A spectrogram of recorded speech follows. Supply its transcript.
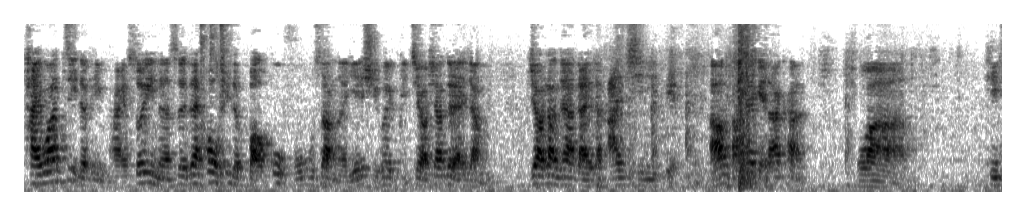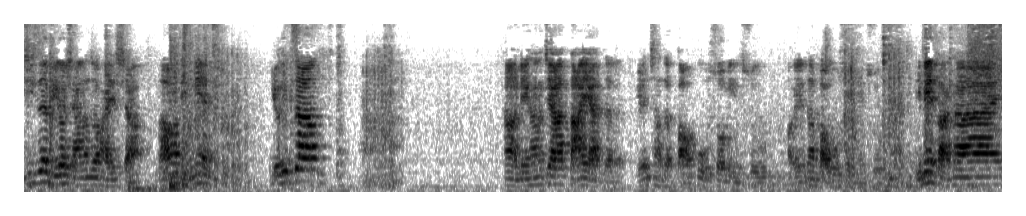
台湾自己的品牌，所以呢，所以在后续的保护服务上呢，也许会比较相对来讲，比较让大家来的安心一点。好，打开给大家看，哇，体积真的比我想象中还小。然后里面有一张啊，联航家达雅的原厂的保护说明书，啊，原厂保护说明书，里面打开。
